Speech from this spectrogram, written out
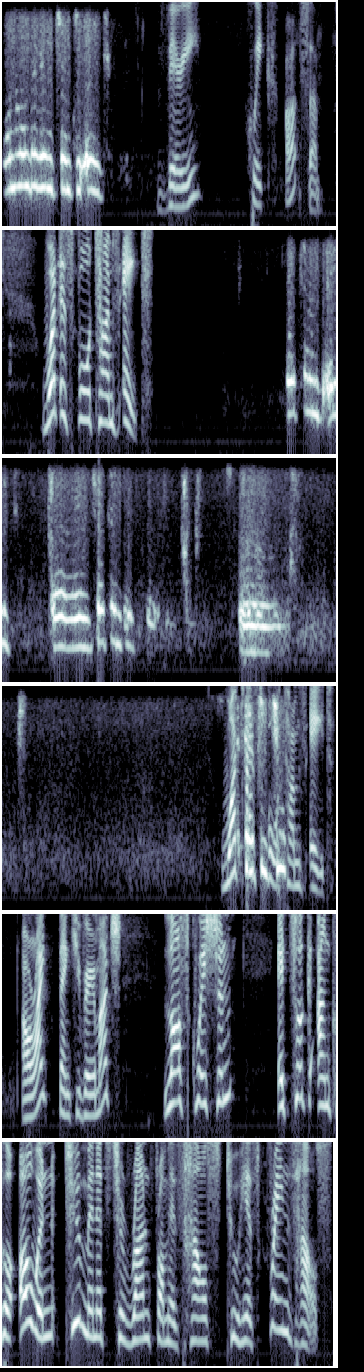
128. Very quick answer. What is four times eight? 4 times 8. Uh, 4 times 8. Uh, What is four times eight? All right, thank you very much. Last question. It took Uncle Owen two minutes to run from his house to his friend's house.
